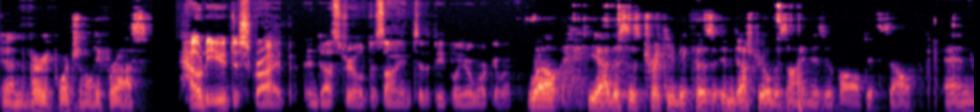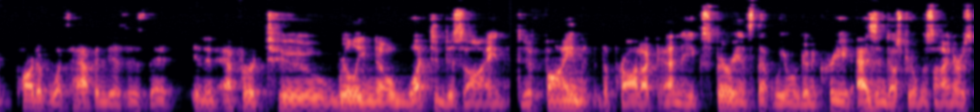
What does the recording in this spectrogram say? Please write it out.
and very fortunately for us. How do you describe industrial design to the people you're working with? Well, yeah, this is tricky because industrial design has evolved itself. And part of what's happened is, is that in an effort to really know what to design, to define the product and the experience that we were going to create as industrial designers,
